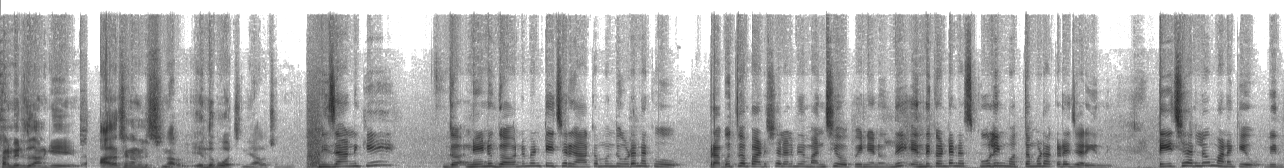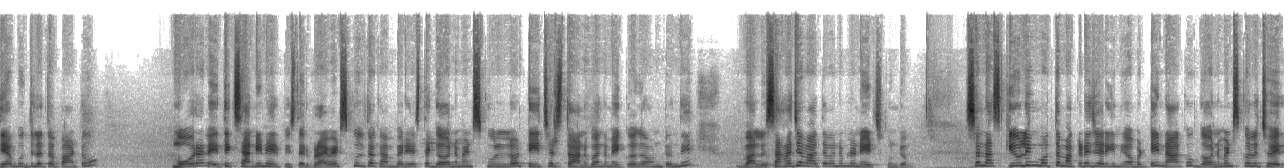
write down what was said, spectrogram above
కానీ మీరు దానికి ఆదర్శంగా నిలుస్తున్నారు. ఎందుకు వచ్చింది ఈ ఆలోచన? నిజానికి నేను గవర్నమెంట్ టీచర్ కాకముందు కూడా నాకు ప్రభుత్వ పాఠశాలల మీద మంచి ఒపీనియన్ ఉంది. ఎందుకంటే నా స్కూలింగ్ మొత్తం కూడా అక్కడే జరిగింది. టీచర్లు మనకి విద్యాబుద్ధులతో పాటు మోరల్ ఎథిక్స్ అన్నీ నేర్పిస్తారు. ప్రైవేట్ స్కూల్తో కంపేర్ చేస్తే గవర్నమెంట్ స్కూల్లో టీచర్స్తో అనుబంధం ఎక్కువగా ఉంటుంది. వాళ్ళు సహజ వాతావరణంలో నేర్చుకుంటాం. సో నా స్కూలింగ్ మొత్తం అక్కడే జరిగింది కాబట్టి నాకు గవర్నమెంట్ స్కూల్లో చేర్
